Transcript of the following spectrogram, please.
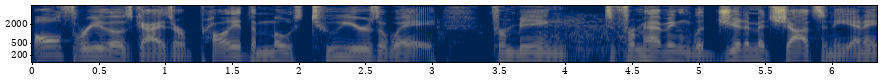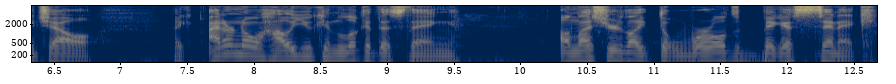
all three of those guys are probably at the most two years away from being from having legitimate shots in the NHL. Like I don't know how you can look at this thing unless you're like the world's biggest cynic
